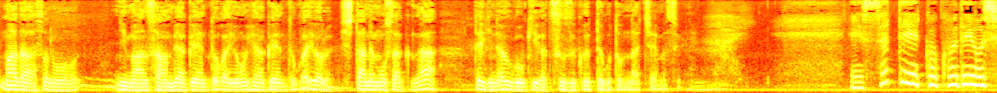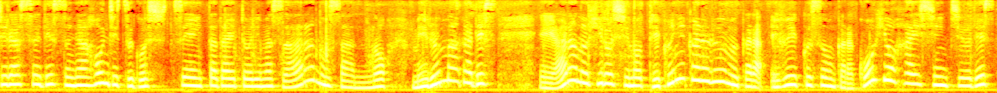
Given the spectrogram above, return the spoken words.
まだその、2万300円とか400円とか、いわゆる下値模索が、的な動きが続くってことになっちゃいますよね。はいえさて、ここでお知らせですが、本日ご出演いただいております、荒野さんのメルマガです。えー、荒野博のテクニカルルームから FX オンから好評配信中です。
